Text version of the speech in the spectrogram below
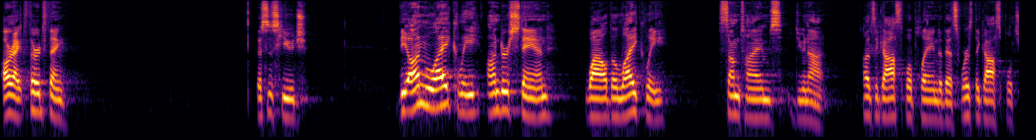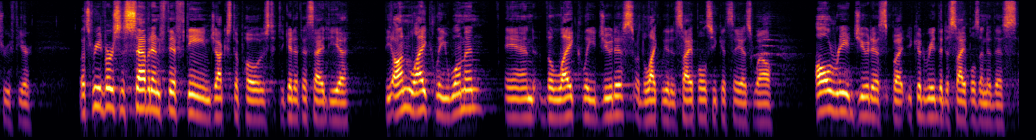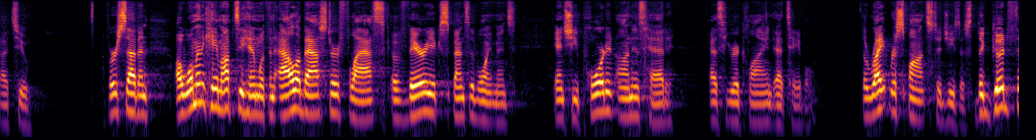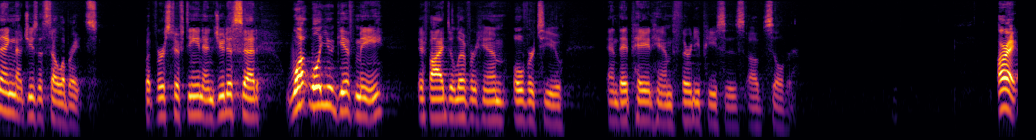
All right, third thing. This is huge. The unlikely understand while the likely sometimes do not. How does the gospel play into this? Where's the gospel truth here? Let's read verses 7 and 15 juxtaposed to get at this idea. The unlikely woman and the likely Judas, or the likely disciples, you could say as well. I'll read Judas, but you could read the disciples into this uh, too. Verse 7 A woman came up to him with an alabaster flask of very expensive ointment, and she poured it on his head as he reclined at table. The right response to Jesus, the good thing that Jesus celebrates. But verse 15, and Judas said, What will you give me if I deliver him over to you? And they paid him 30 pieces of silver. All right.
